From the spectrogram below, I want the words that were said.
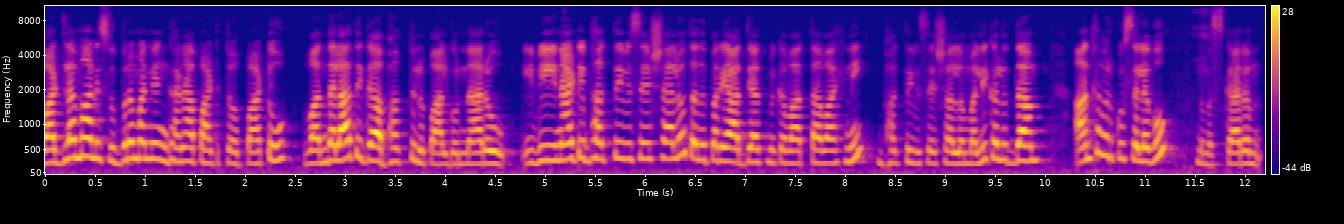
వడ్లమాని సుబ్రహ్మణ్యం ఘనాపాటితో పాటు వందలాదిగా భక్తులు పాల్గొన్నారు. ఇవి ఈనాటి భక్తి విశేషాలు. తదుపరి ఆధ్యాత్మిక వార్తావాహిని భక్తి విశేషాల్లో మళ్ళీ కలుద్దాం. అంతవరకు సెలవు. నమస్కారం.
